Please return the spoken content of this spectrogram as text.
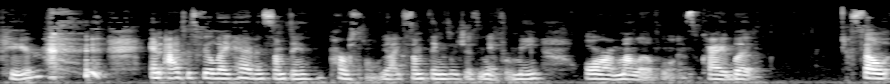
care. And I just feel like having something personal, like some things are just meant for me or my loved ones, okay? But so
